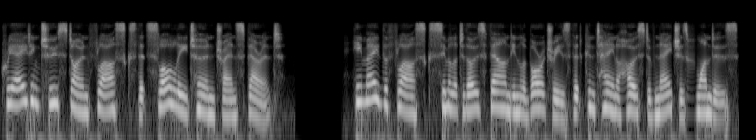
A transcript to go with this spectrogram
creating two stone flasks that slowly turned transparent. He made the flasks similar to those found in laboratories that contain a host of nature's wonders.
